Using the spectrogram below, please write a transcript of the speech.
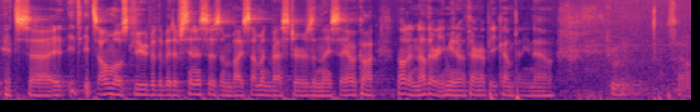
It's, uh, it, it's almost viewed with a bit of cynicism by some investors, and they say, oh, God, not another immunotherapy company now. So,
